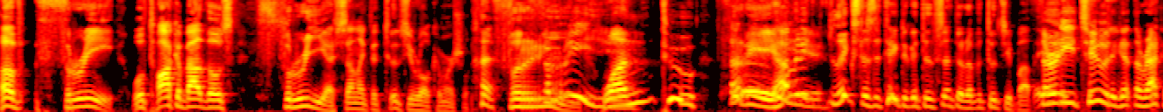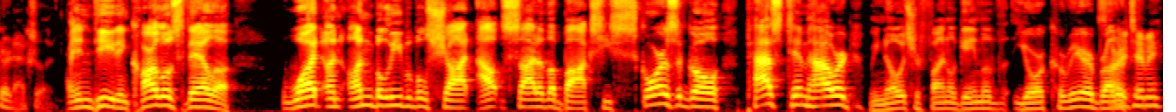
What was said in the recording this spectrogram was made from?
of three. We'll talk about those three. I sound like the Tootsie Roll commercial. Three. Three. One, two, three. How many licks does it take to get to the center of a Tootsie Pop? 32 to get the record, actually. Indeed, and Carlos Vela, what an unbelievable shot outside of the box. He scores a goal past Tim Howard. We know it's your final game of your career, brother, Sorry, Timmy.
